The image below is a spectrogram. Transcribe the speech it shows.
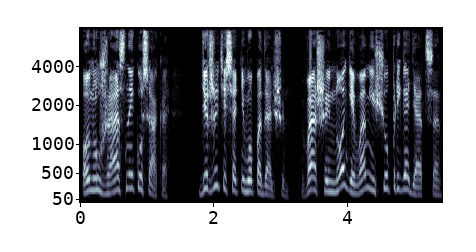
Он ужасный кусака. Держитесь от него подальше. Ваши ноги вам еще пригодятся.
